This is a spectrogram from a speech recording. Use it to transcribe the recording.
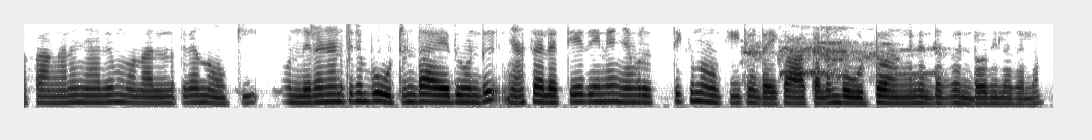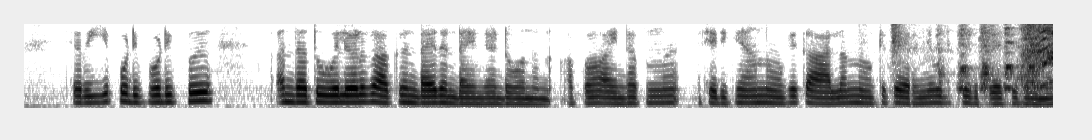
അപ്പോൾ അങ്ങനെ ഞാൻ മൂന്നാലെണ്ണത്തിനെ നോക്കി. ഒന്ന് രണ്ടെണ്ണത്തിന് ബൂട്ടുണ്ടായതുകൊണ്ട് ഞാൻ സെലക്ട് ചെയ്തതിനെ ഞാൻ വൃത്തിക്ക് നോക്കിയിട്ടുണ്ടായി. കാക്കലും ബൂട്ടോ അങ്ങനെ എന്തെങ്കിലും ഉണ്ടോ എന്നുള്ളതെല്ലാം ചെറിയ പൊടിപ്പൊടിപ്പ് എന്താ തൂവലുകൾ കാക്ക ഉണ്ടായതുണ്ടായി രണ്ട് മൂന്നെണ്ണം. അപ്പോൾ അതിന്റെ അകത്തുനിന്ന് ശരിക്കും ഞാൻ നോക്കി കാലം നോക്കി തിരഞ്ഞു പിടിച്ചെടുത്ത് വെച്ചതാണ്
